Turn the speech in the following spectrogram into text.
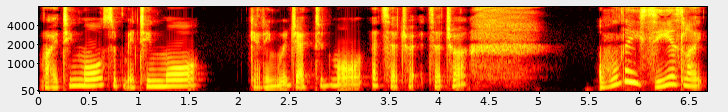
writing more, submitting more, getting rejected more, etc., etc. All they see is like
